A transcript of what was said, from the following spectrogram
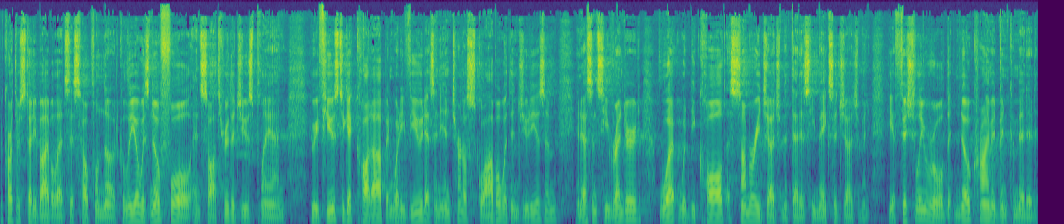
MacArthur Study Bible adds this helpful note Gallio was no fool and saw through the Jews' plan. He refused to get caught up in what he viewed as an internal squabble within Judaism. In essence, he rendered what would be called a summary judgment. That is, he makes a judgment. He officially ruled that no crime had been committed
